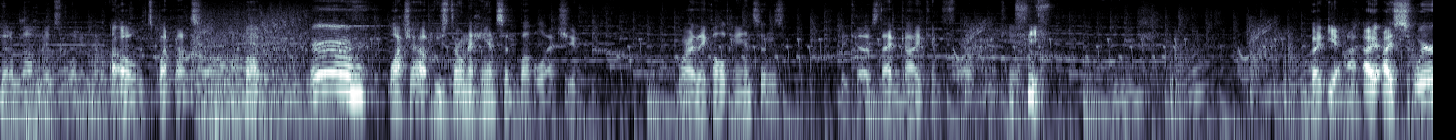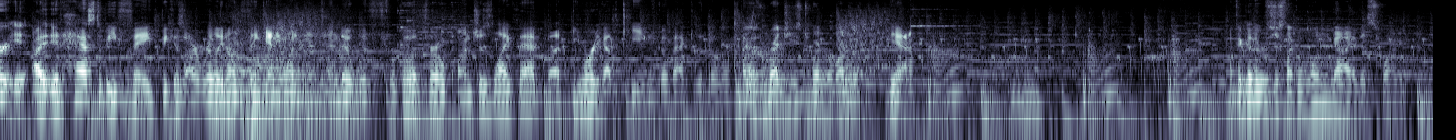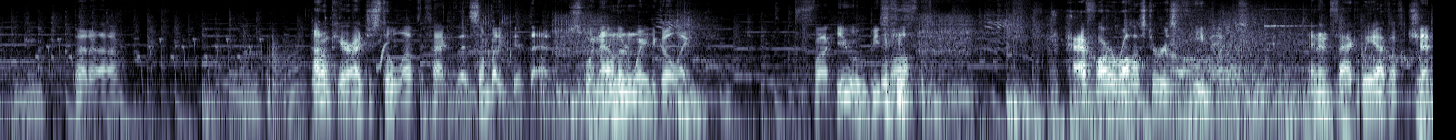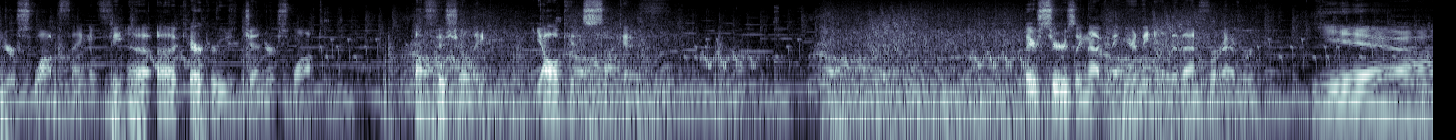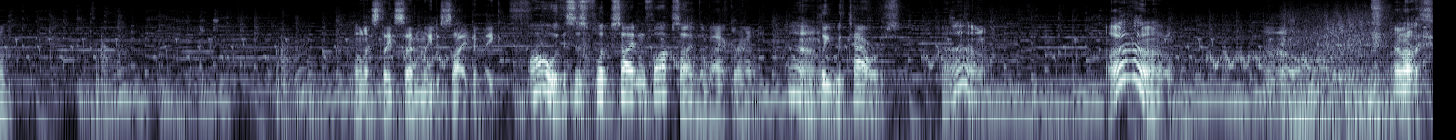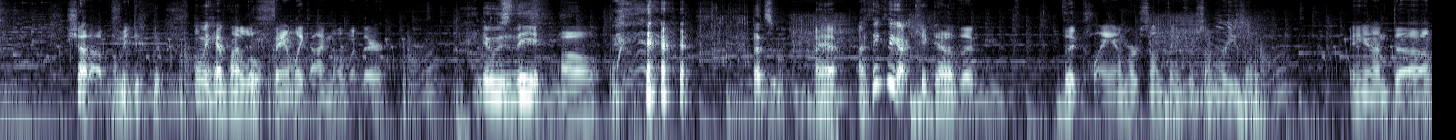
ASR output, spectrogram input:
Then I'm not invincible anymore. Uh oh, it's butt butts. But, Urgh. Watch out, he's throwing a Hansen bubble at you. Why are they called Hansons? Because that guy can fart. But yeah, I, I swear it, I, it has to be fake because I really don't think anyone at Nintendo would thro- uh, throw punches like that. But you already got the key; you can go back to the door. that was Reggie's Twitter, wasn't it? Yeah, I figured there was just like one guy this way. but uh, I don't care. I just still love the fact that somebody did that. Just went out of their way to go like, "Fuck you, Ubisoft." Half our roster is females, and in fact, we have a gender swap thing of fe- uh, a character who's gender swapped. Officially, y'all can suck it. They're seriously not going to hear the end of that forever. Yeah. Unless they suddenly decide to make. Oh, this is flip side and flop side in the background. Oh. Complete with towers. Oh. Oh. Oh. And I. Shut up. Let me do. Let me have my little Family Guy moment there. It was the. Oh. That's. I. I think they got kicked out of the. The clam or something for some reason, and uh,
